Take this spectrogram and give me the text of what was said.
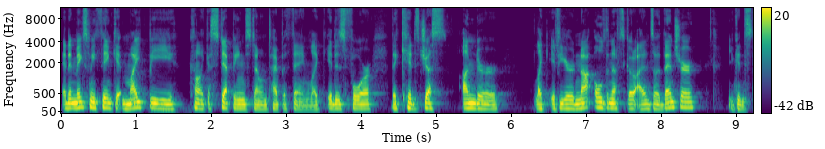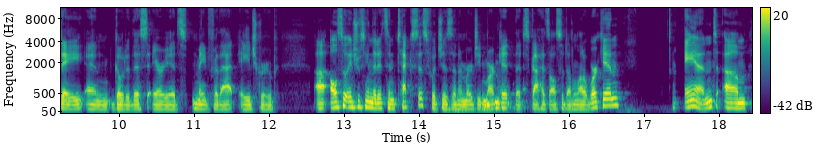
And it makes me think it might be kind of like a stepping stone type of thing. Like it is for the kids just under like if you're not old enough to go to Islands of Adventure, you can stay and go to this area. It's made for that age group. Uh, also interesting that it's in Texas, which is an emerging market that Scott has also done a lot of work in. And um,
